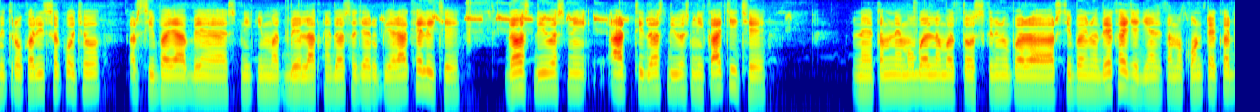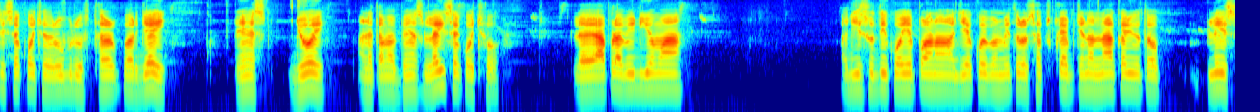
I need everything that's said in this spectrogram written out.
મિત્રો કરી શકો છો. અરસીભાઈ આ ભેંસની કિંમત બે લાખને દસ હજાર રૂપિયા રાખેલી છે. દસ દિવસની, આઠથી દસ દિવસની કાચી છે. અને તમને મોબાઈલ નંબર તો સ્ક્રીન ઉપર અરસીભાઈનો દેખાય છે, જ્યાંથી તમે કોન્ટેક કરી શકો છો, રૂબરૂ સ્થળ પર જઈ, ભેંસ જોઈ અને તમે ભેંસ લઈ શકો છો. એટલે આપણા વિડીયોમાં હજી સુધી કોઈએ પણ જે કોઈ પણ મિત્રો સબસ્ક્રાઈબ ચેનલ ના કર્યું તો પ્લીઝ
